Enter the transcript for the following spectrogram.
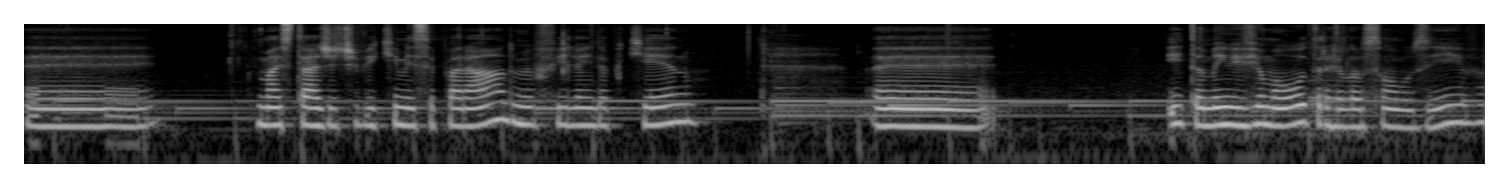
É, mais tarde tive que me separar do meu filho ainda pequeno. É, e também vivi uma outra relação abusiva,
